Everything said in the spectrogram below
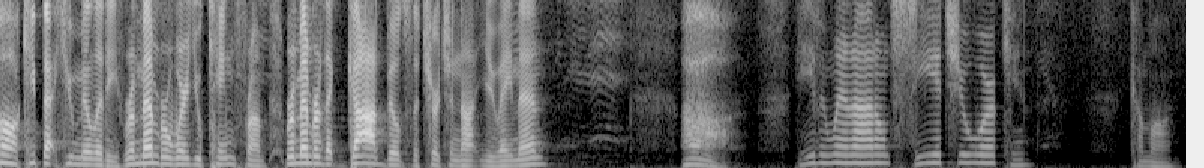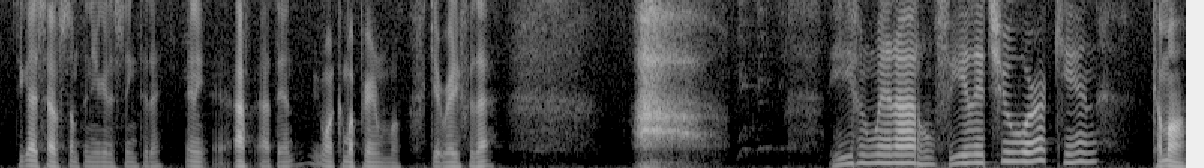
Oh, keep that humility. Remember where you came from. Remember that God builds the church and not you. Amen. Oh, even when I don't see it, you're working. Come on. You guys have something you're going to sing today? Any at, at the end? You want to come up here and we'll get ready for that? Even when I don't feel it, you're working. Come on.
